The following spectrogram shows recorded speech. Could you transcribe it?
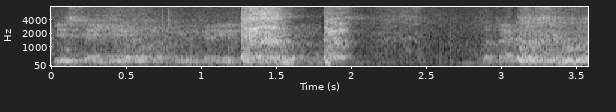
після євро в. Отак ось і буде.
